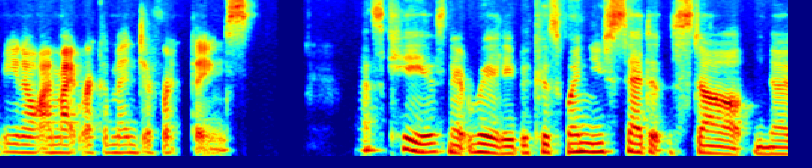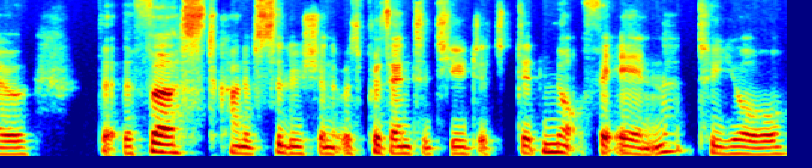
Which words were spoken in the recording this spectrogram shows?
you know i might recommend different things. That's key isn't it really? Because when you said at the start you know that the first kind of solution that was presented to you did, did not fit in to your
